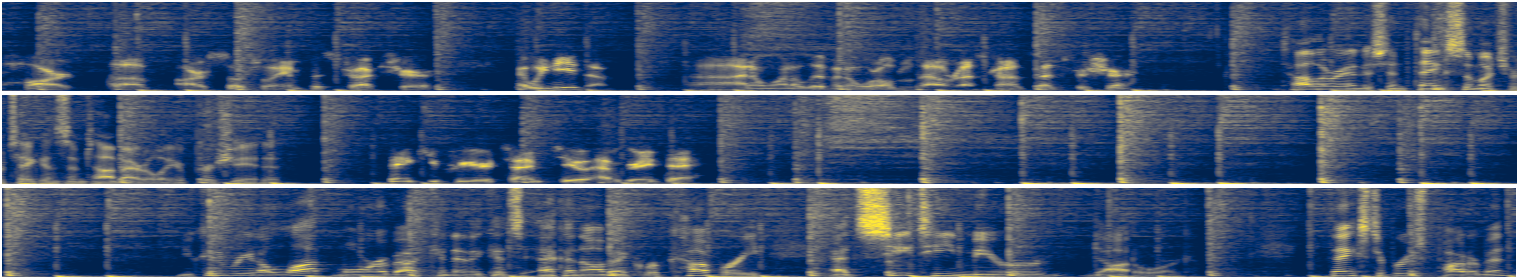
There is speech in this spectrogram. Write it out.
part of our social infrastructure and we need them. Uh, I don't want to live in a world without restaurants, that's for sure. Tyler Anderson, thanks so much for taking some time. I really appreciate it. Thank you for your time too. Have a great day. You can read a lot more about Connecticut's economic recovery at ctmirror.org. Thanks to Bruce Potterman,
